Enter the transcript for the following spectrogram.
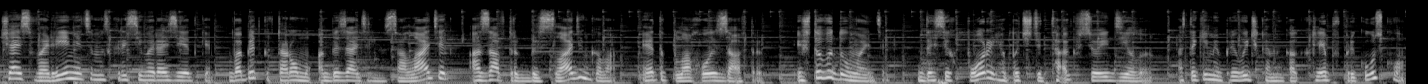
чай с вареницем из красивой розетки, в обед ко второму обязательно салатик, а завтрак без сладенького – это плохой завтрак. И что вы думаете? До сих пор я почти так все и делаю. А с такими привычками, как хлеб в прикуску,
